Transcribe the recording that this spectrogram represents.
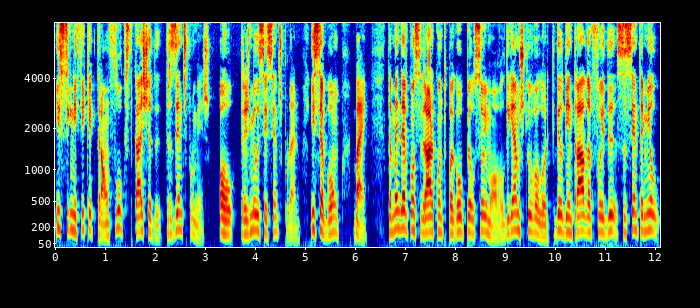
Isso significa que terá um fluxo de caixa de 300 por mês ou 3600 por ano. Isso é bom? Bem, também deve considerar quanto pagou pelo seu imóvel. Digamos que o valor que deu de entrada foi de 60 mil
